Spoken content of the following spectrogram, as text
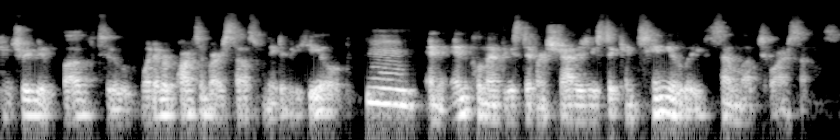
contribute love to whatever parts of ourselves need to be healed Mm. and implement these different strategies to continually send love to ourselves.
